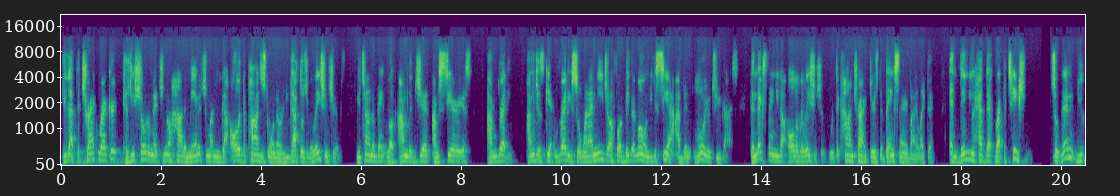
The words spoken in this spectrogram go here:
You got the track record because you showed them that you know how to manage money. You got all the deposits going on. You got those relationships. You telling the bank, look, I'm legit. I'm serious. I'm ready. I'm just getting ready. So when I need y'all for a bigger loan, you can see I, I've been loyal to you guys. The next thing you got all the relationships with the contractors, the banks, and everybody like that. And then you have that reputation. So then you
